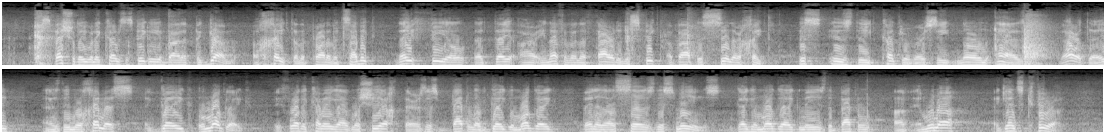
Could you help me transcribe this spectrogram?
especially when it comes to speaking about a pegam, a chait on the part of a tzaddik, they feel that they are enough of an authority to speak about the sin or chait. This is the controversy known as, nowadays, as the Milchemes Gog Umogog. Before the coming of Mashiach, there is this battle of Gog Umogog. Benadal says this means, Gog Umogog means the battle of Emunah against Kfirah.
